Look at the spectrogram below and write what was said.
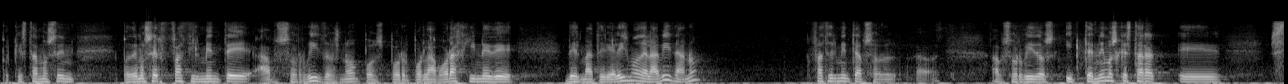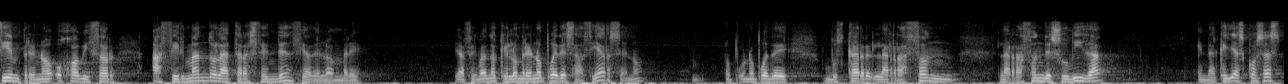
porque estamos en, podemos ser fácilmente absorbidos ¿no? Pues por, la vorágine de, del materialismo de la vida, ¿no? fácilmente absorbidos y tenemos que estar eh, siempre, ¿no? ojo a visor, afirmando la trascendencia del hombre y afirmando que el hombre no puede saciarse, ¿no? No, no puede buscar la razón, la razón de su vida en aquellas cosas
